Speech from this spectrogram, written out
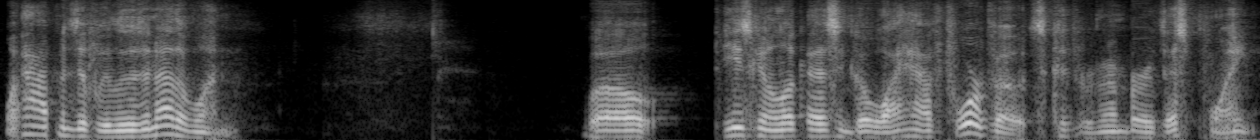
What happens if we lose another one? Well, he's going to look at us and go, well, I have four votes, because remember at this point,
